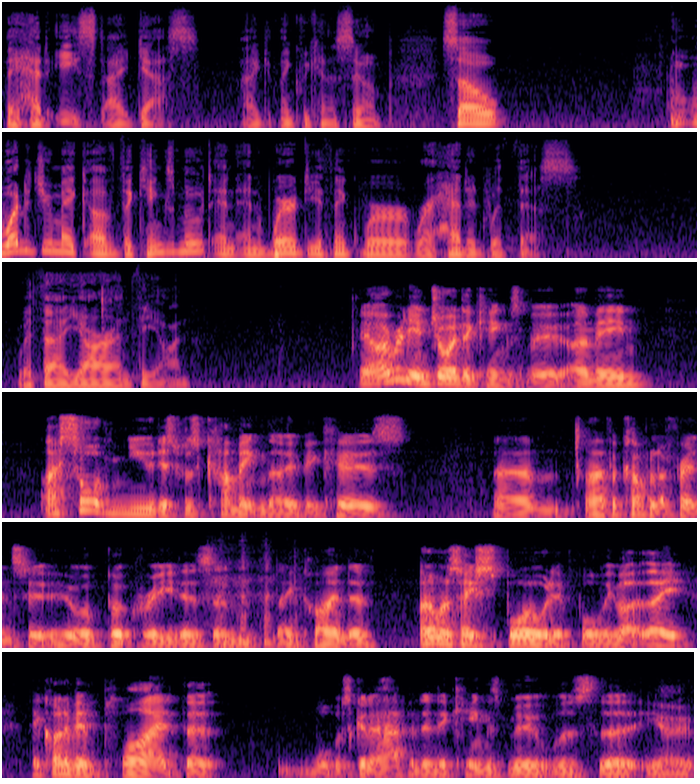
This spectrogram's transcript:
they head east. I guess I think we can assume. So, what did you make of the Kingsmoot, and and where do you think we're we're headed with this, with uh, Yara and Theon? Yeah, I really enjoyed the Kingsmoot. I mean I sort of knew this was coming though because um, I have a couple of friends who, who are book readers and they kind of I don't want to say spoiled it for me, but they they kind of implied that what was going to happen in the Kingsmoot was that you know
